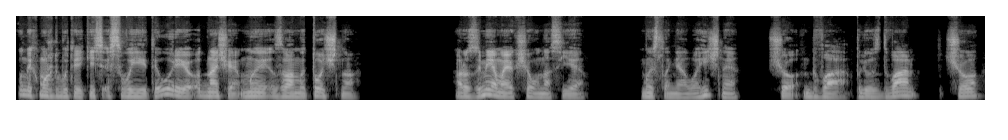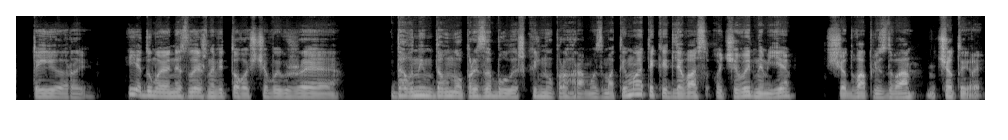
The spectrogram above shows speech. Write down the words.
У них можуть бути якісь свої теорії, одначе ми з вами точно розуміємо, якщо у нас є мислення логічне, що 2 плюс 2 – 4. І я думаю, незалежно від того, що ви вже давним-давно призабули шкільну програму з математики, для вас очевидним є, що 2 плюс 2 – 4.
